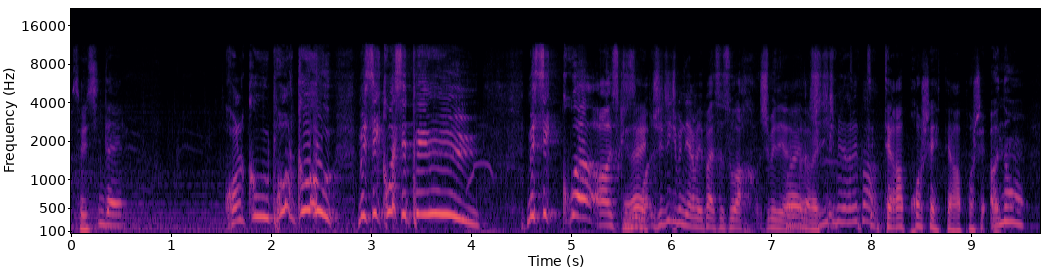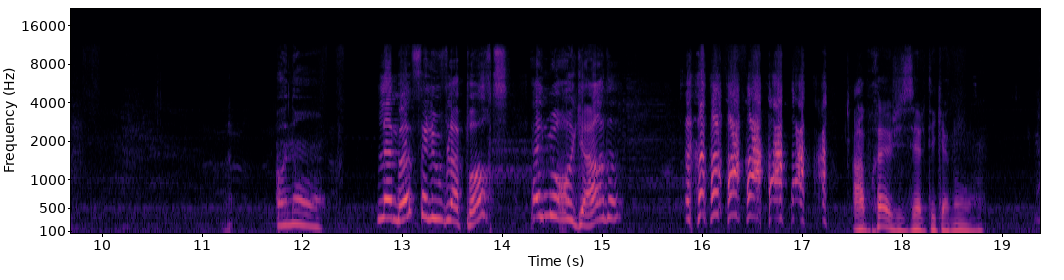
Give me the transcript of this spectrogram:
Celui-ci d'elle. Prends le coup, prends le coup Mais c'est quoi ces PU Mais c'est quoi? Oh, excusez-moi, Ouais. j'ai dit que je m'énervais pas ce soir. Je m'énervais Ouais, pas. J'ai dit que je m'énervais pas. t'es- T'es rapproché, t'es rapproché. Oh non Oh non La meuf, elle ouvre la porte, elle me regarde. Après, Gisèle, t'es canon. Hein.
